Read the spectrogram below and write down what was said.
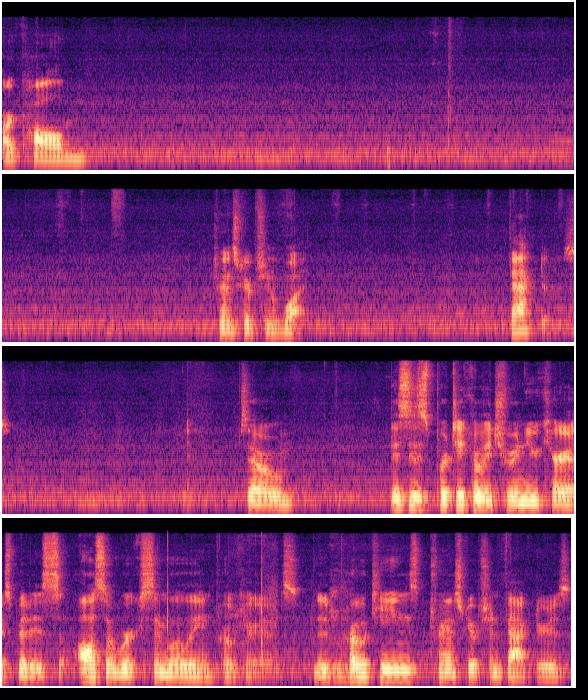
are called transcription what? Factors. So this is particularly true in eukaryotes, but it also works similarly in prokaryotes. The proteins, transcription factors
